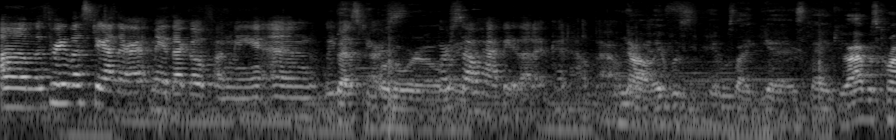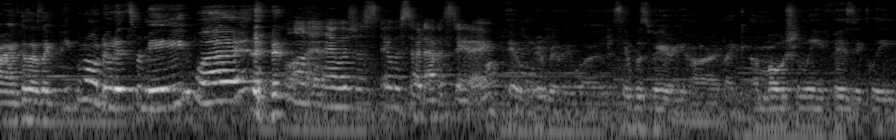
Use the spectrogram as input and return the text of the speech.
Um, the three of us together made that GoFundMe, and we Best just people in the world, We're so happy that it could help out. No, it was it was like yes, thank you. I was crying because I was like, people don't do this for me. What? Well, and it was just, it was so devastating. it really was. It was very hard, like emotionally, physically.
